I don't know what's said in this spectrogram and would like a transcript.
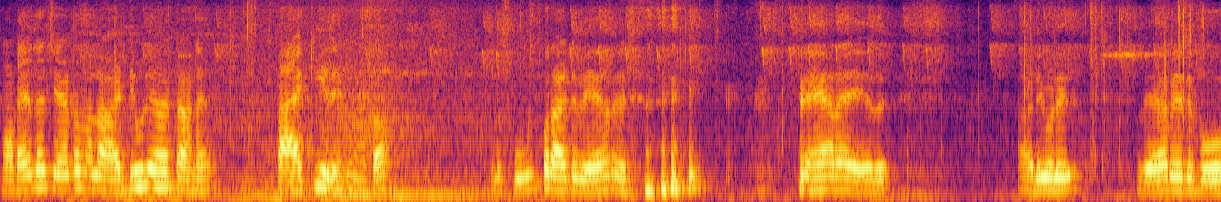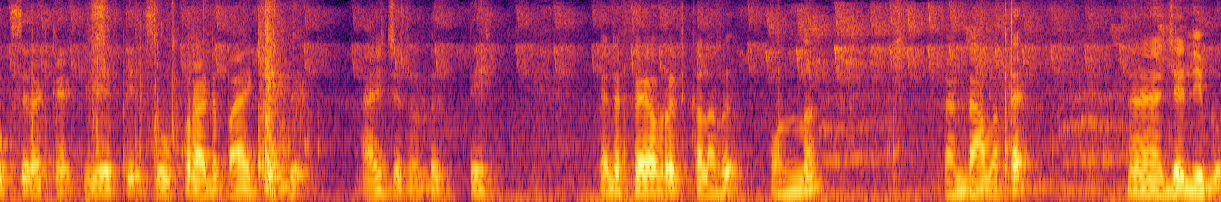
കടയിലെ ചേട്ടൻ നല്ല അടിപൊളിയായിട്ടാണ് പാക്ക് ചെയ്തേക്കുന്നത് കേട്ടോ. നല്ല സൂപ്പറായിട്ട് വേറെ ഒരു വേറെ ഏത് അടിപൊളി വേറെ ഒരു ബോക്സിലൊക്കെ കയറ്റി സൂപ്പറായിട്ട് പാക്ക് ചെയ്ത് അയച്ചിട്ടുണ്ട്. എന്റെ ഫേവറേറ്റ് കളറ് ഒന്ന് രണ്ടാമത്തെ ജെല്ലി ബ്ലൂ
